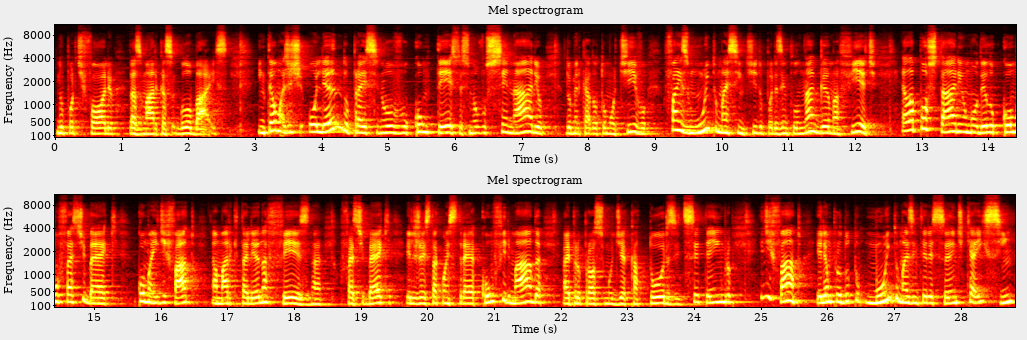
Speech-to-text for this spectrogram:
no portfólio das marcas globais. Então, a gente olhando para esse novo contexto, esse novo cenário do mercado automotivo, faz muito mais sentido, por exemplo, na gama Fiat, ela apostar em um modelo como Fastback, como aí de fato a marca italiana fez. Né? O Fastback ele já está com a estreia confirmada aí para o próximo dia 14 de setembro. De fato ele é um produto muito mais interessante que aí sim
